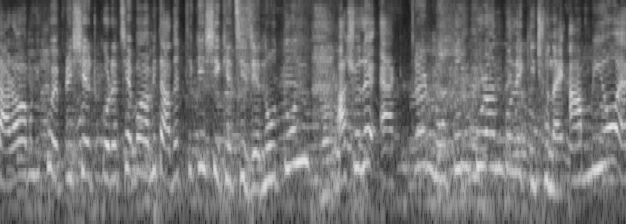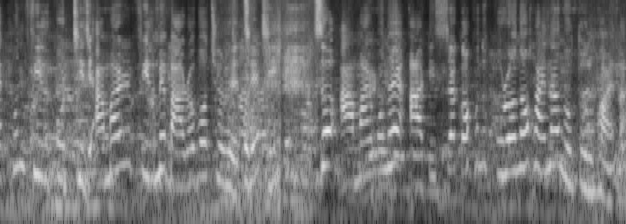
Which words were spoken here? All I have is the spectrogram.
তারাও আমাকে খুব অ্যাপ্রিসিয়েট করেছে এবং আমি তাদের থেকেই শিখেছি যে নতুন, আসলে অ্যাক্টর নতুন পুরাণ বলে কিছু নাই। আমিও এখন ফিল করছি যে আমার ফিল্মে বারো বছর হয়েছে। সো আমার মনে হয় আর্টিস্টরা কখনো পুরনো হয় না, নতুন হয় না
